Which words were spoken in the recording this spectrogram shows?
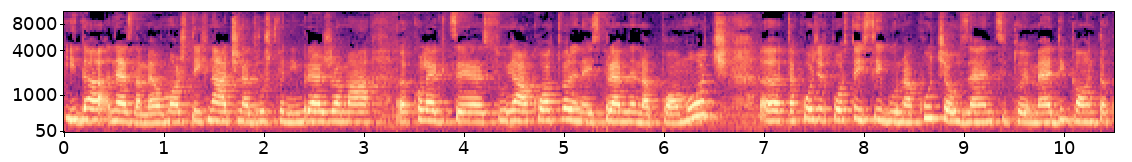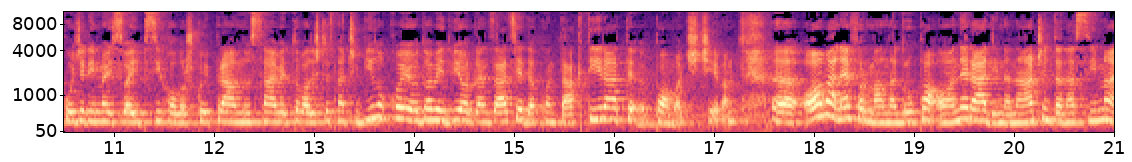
i da, ne znam, evo, možete ih naći na društvenim mrežama. E, kolegice su jako otvorene i spremne na pomoć. E, također postoji sigurna kuća u Zenci, to je Medika, oni također imaju svoje psihološko i pravno savjetovalište, znači bilo koje od ove dvije organizacije da kontaktirate, pomoć će vam. E, ova neformalna grupa, one radi na način da nas ima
